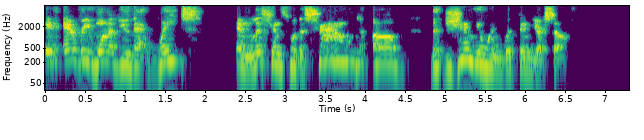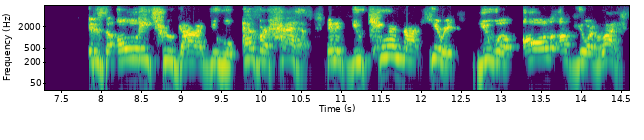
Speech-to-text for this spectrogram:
in every one of you that waits and listens for the sound of the genuine within yourself. It is the only true God you will ever have. And if you cannot hear it, you will all of your life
